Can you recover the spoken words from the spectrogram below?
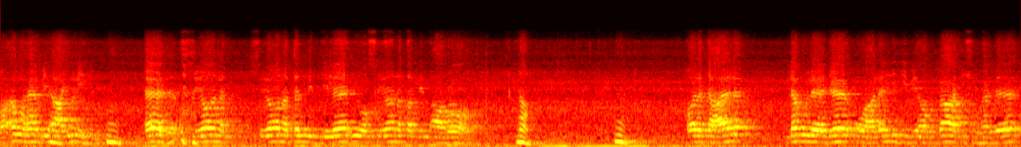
رأوها بأعينهم. هذا صيانة صيانة للدماء وصيانة للأعراض. نعم. قال تعالى لولا جاءوا عليه بأربعة شهداء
